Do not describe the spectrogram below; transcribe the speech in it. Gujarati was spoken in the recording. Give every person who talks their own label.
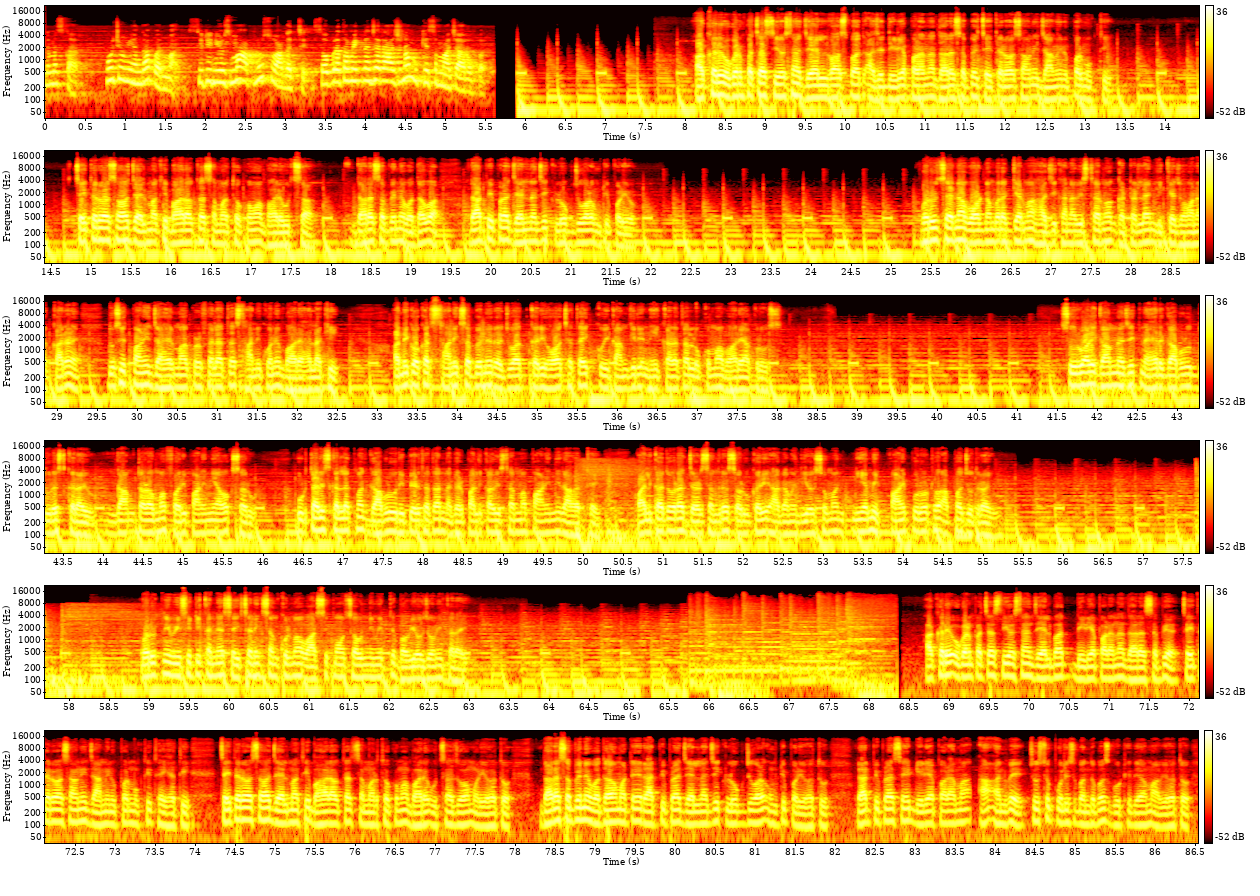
Speaker 1: નમસ્કાર. હું છું વિહંગા પરમાર. સિટી ન્યૂઝમાં આપનું સ્વાગત છે. સૌપ્રથમ એક નજર આજના મુખ્ય સમાચારો પર.
Speaker 2: આખરે ઓગણપચાસ દિવસના જેલવાસ બાદ આજે દેડિયાપાડાના ધારાસભ્ય ચૈતર વસાવાની જામીન ઉપર મુક્તિ. ચૈતર વસાવા જેલમાંથી બહાર આવતા સમર્થકોમાં ભારે ઉત્સાહ. ધારાસભ્યને વધાવવા રાજપીપળા જેલ નજીક લોકજુવાળ ઉમટી પડ્યો. ભરૂચ શહેરના વોર્ડ નંબર અગિયારમાં હાજીખાના વિસ્તારમાં ગટર લાઇન લીકેજ હોવાના કારણે દૂષિત પાણી જાહેર માર્ગ પર ફેલાતા સ્થાનિકોને ભારે હાલાકી. અનેક વખત સ્થાનિક સભ્યોને રજૂઆત કરી હોવા છતાંય કોઈ કામગીરી નહીં કરાતા લોકોમાં ભારે આક્રોશ. સુરવાળી ગામ નજીક નહેર ગાબડું દુરસ્ત કરાયું. ગામ તળાવમાં ફરી પાણીની આવક શરૂ. ઉડતાલીસ કલાકમાં જ ગાબડું રિપેર થતાં નગરપાલિકા વિસ્તારમાં પાણીની રાહત થઈ. પાલિકા દ્વારા જળ સંગ્રહ શરૂ કરી આગામી દિવસોમાં નિયમિત પાણી પુરવઠો આપવા જોતરાયું ભરૂચની વીસીટી કન્યા શૈક્ષણિક સંકુલમાં વાર્ષિક મહોત્સવ નિમિત્તે ભવ્ય ઉજવણી કરાઈ. આખરે ઓગણપચાસ દિવસના જેલ બાદ દેડિયાપાડાના ધારાસભ્ય ચૈતર જામીન ઉપર મુક્તિ થઈ હતી. ચૈતર જેલમાંથી બહાર આવતા સમર્થકોમાં ભારે ઉત્સાહ જોવા મળ્યો હતો. ધારાસભ્યને વધારવા માટે રાજપીપળા જેલ નજીક લોકજુવાળ ઉમટી પડ્યું હતું. રાજપીપળા સહિત દેડિયાપાડામાં આ અન્વયે ચુસ્ત પોલીસ બંદોબસ્ત ગોઠવી દેવામાં આવ્યો હતો.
